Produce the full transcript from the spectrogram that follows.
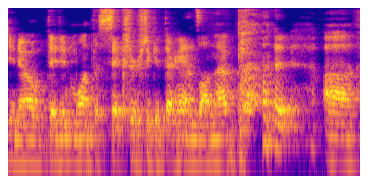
you know, they didn't want the Sixers to get their hands on that, but. Uh,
